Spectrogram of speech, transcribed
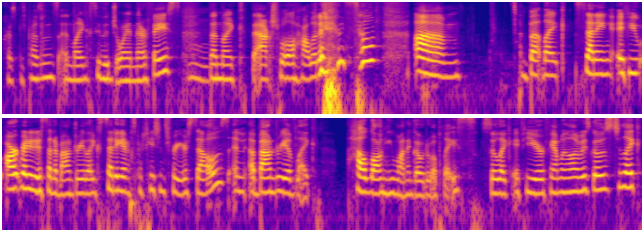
Christmas presents and like see the joy in their face than like the actual holiday itself. Um, but like setting if you aren't ready to set a boundary like setting expectations for yourselves and a boundary of like how long you want to go to a place. So like if your family always goes to like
